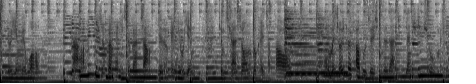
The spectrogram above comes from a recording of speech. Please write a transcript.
好留言给我哦。那微信跟 Instagram 上也都可以留言，节目资讯栏中都可以找到哦。我每周一都会发布最新的单曲单曲结束，每周四不定期会有，每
